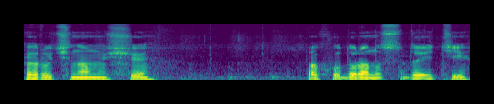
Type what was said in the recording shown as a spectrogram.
Короче, нам еще походу рано сюда идти.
